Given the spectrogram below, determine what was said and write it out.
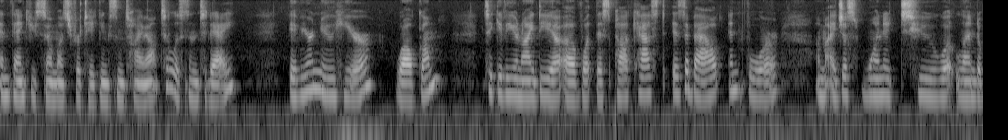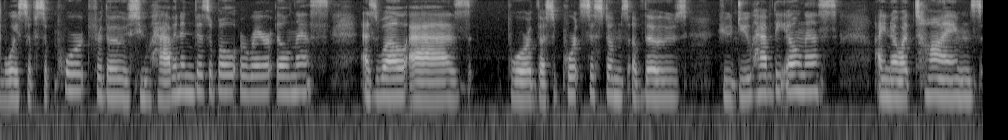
and thank you so much for taking some time out to listen today. If you're new here, welcome. To give you an idea of what this podcast is about and for, um, I just wanted to lend a voice of support for those who have an invisible or rare illness, as well as for the support systems of those who do have the illness. I know at times,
